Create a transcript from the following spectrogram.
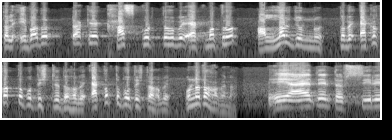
তাহলে এবাদতটাকে খাস করতে হবে একমাত্র আল্লাহর জন্য। তবে এককত্ব প্রতিষ্ঠিত হবে একত্ব প্রতিষ্ঠা হবে অন্যতা হবে না। এই আয়াতের তফসিরে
